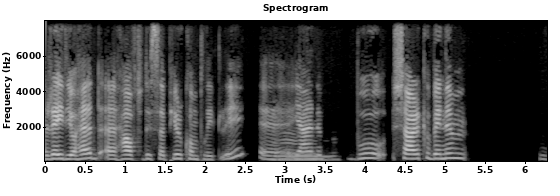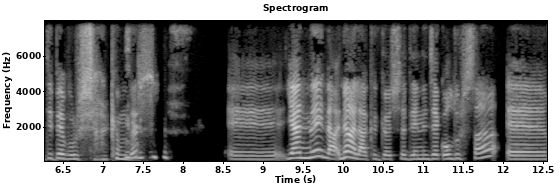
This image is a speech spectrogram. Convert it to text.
Radiohead, How to Disappear Completely. E, yani Hmm. bu şarkı benim dibe vuruş şarkımdır. E, yani ne, ne alaka göçle denilecek olursa e,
